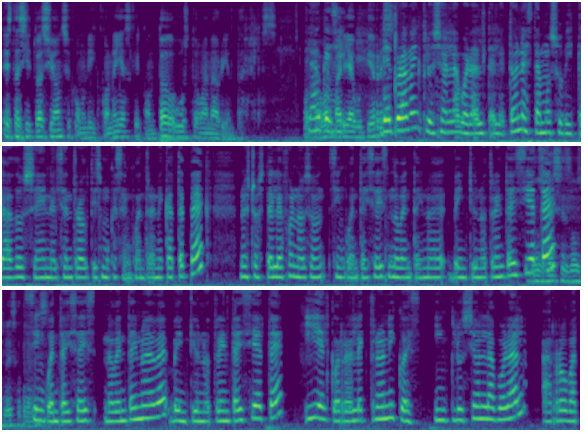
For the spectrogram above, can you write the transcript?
esta situación se comunique con ellas, que con todo gusto van a orientarlas claro que sí. Del programa Inclusión Laboral Teletón estamos ubicados en el Centro de Autismo que se encuentra en Ecatepec. Nuestros teléfonos son 5699 2137. Dos veces, dos veces otra 5699 2137 y el correo electrónico es inclusiónlaboral arroba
